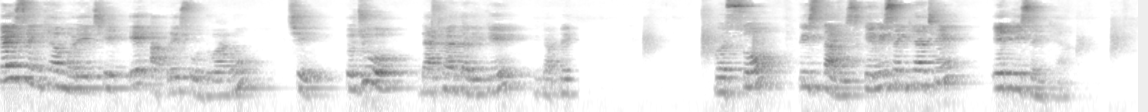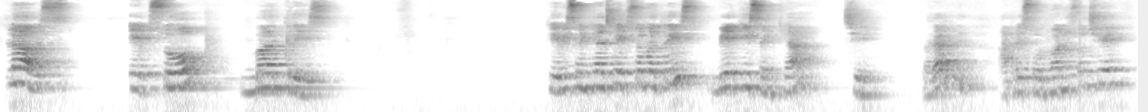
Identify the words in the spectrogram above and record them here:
કઈ સંખ્યા મળે છે એ આપણે શોધવાનું છે. તો જુઓ, દાખલા તરીકે આપણે બસો પિસ્તાલીસ કેવી સંખ્યા છે? એકી સંખ્યા. પ્લસ એકસો બત્રીસ. કેવી સંખ્યા છે એકસો બત્રીસ? બેકી સંખ્યા છે. બરાબર આપણે શોધવાનું શું છે?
